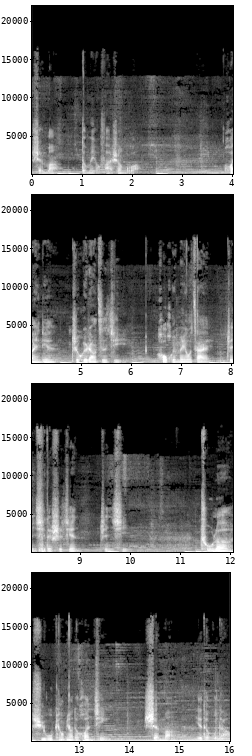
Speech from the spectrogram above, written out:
什么都没有发生过。怀念只会让自己后悔没有在珍惜的时间珍惜。除了虚无缥缈的幻境，什么也得不到。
